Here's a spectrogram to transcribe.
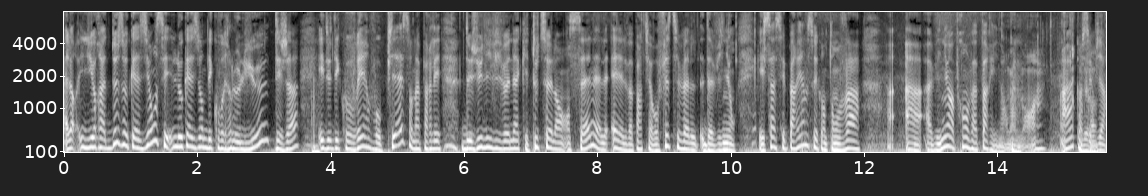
Alors, il y aura deux occasions. C'est l'occasion de découvrir le lieu déjà et de découvrir vos pièces. On a parlé de Julie Vivena qui est toute seule en scène. Elle, elle, elle va partir au Festival d'Avignon. Et ça, c'est pas rien parce que quand on va à, à Avignon, après on va à Paris normalement. Hein, Hein, quand c'est bien.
